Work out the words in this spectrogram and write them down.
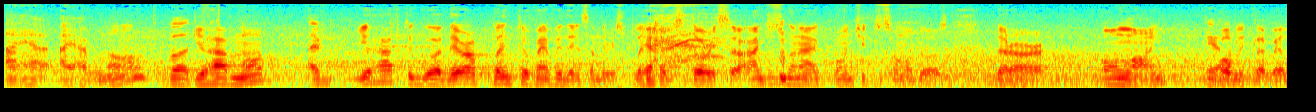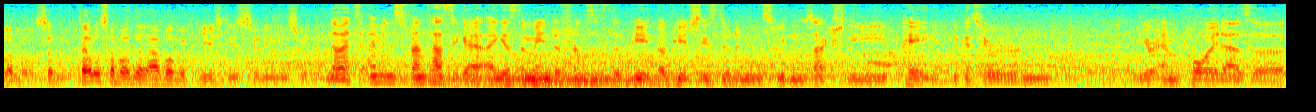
I, ha- I have not, but You have not? I've, You have to go. There are plenty of evidence and there's plenty of stories. So I'm just gonna point you to some of those that are online, Yeah. publicly available. So tell us about the life of a PhD student in Sweden. no, it's, I mean it's fantastic. I, I guess the main difference is that P- a PhD student in Sweden is actually paid because you're you're employed as a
